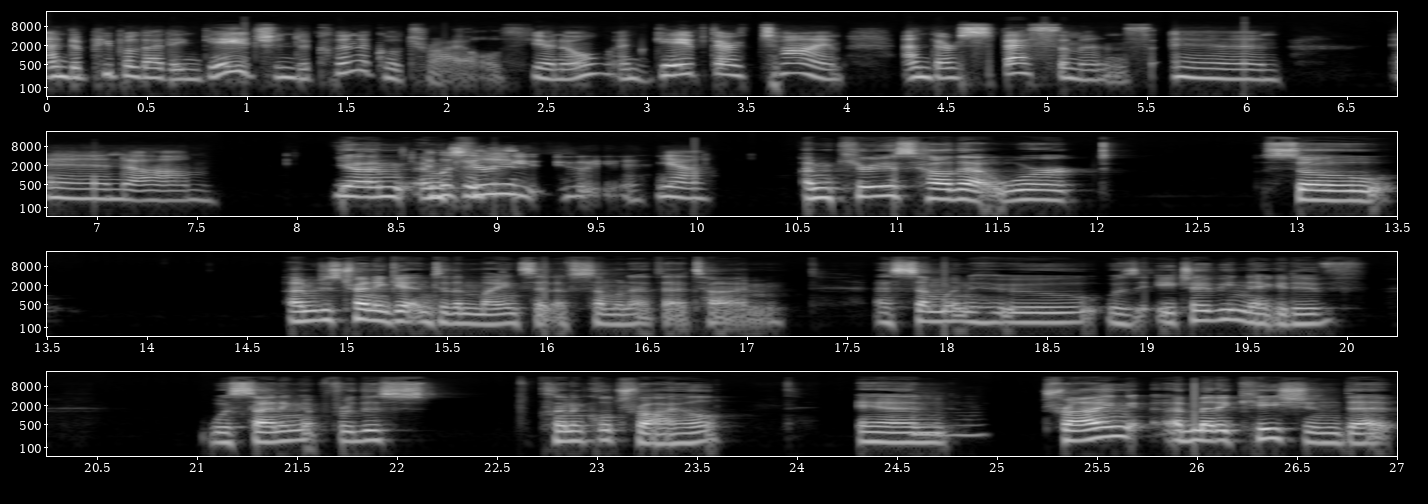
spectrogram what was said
and the people that engaged in the clinical trials, you know, and gave their time and their specimens and and um, yeah, I'm, I'm curious. huge, yeah. I'm curious how that worked. So I'm just trying to get into the mindset of someone at that time, as someone who was HIV negative, was signing up for this clinical trial and mm-hmm. trying a medication that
